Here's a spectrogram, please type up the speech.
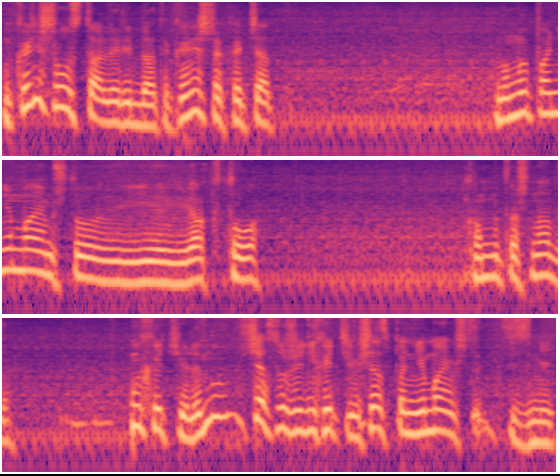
Ну, конечно, устали ребята, конечно, хотят. Но мы понимаем, что и- а кто? Кому-то ж надо. Мы хотели. Ну, сейчас уже не хотим. Сейчас понимаем, что это змей.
